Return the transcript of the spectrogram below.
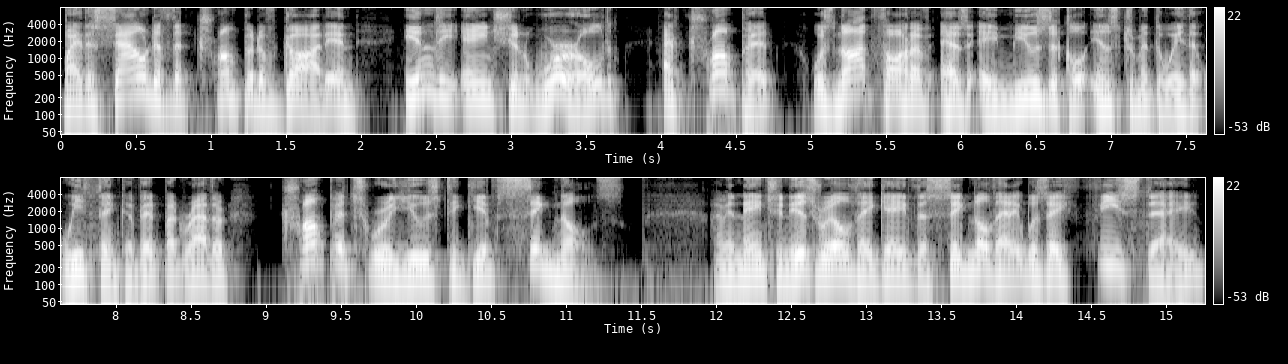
by the sound of the trumpet of God. And in the ancient world, a trumpet was not thought of as a musical instrument the way that we think of it, but rather trumpets were used to give signals. I mean, in ancient Israel, they gave the signal that it was a feast day,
